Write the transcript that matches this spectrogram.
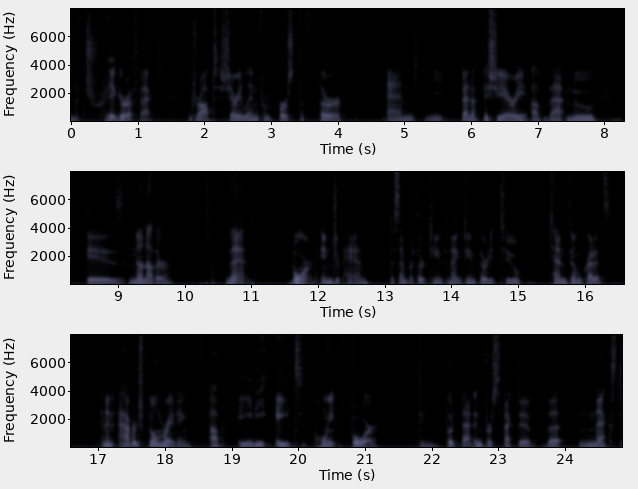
The Trigger Effect dropped Sherry Lynn from first to third. And the beneficiary of that move is none other than born in Japan, December 13th, 1932, 10 film credits, and an average film rating of 88.4. To put that in perspective, the next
